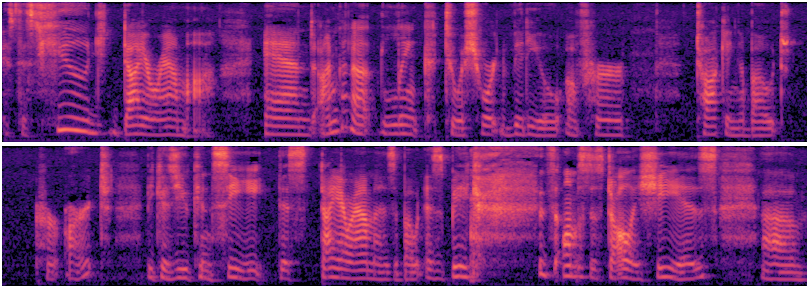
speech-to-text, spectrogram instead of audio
is this huge diorama. And I'm going to link to a short video of her talking about her art because you can see this diorama is about as big, it's almost as tall as she is. Um,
